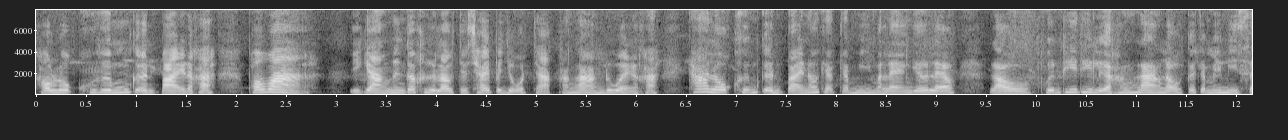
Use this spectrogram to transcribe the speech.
เขาลกคืมเกินไปนะคะ เพราะว่าอีกอย่างหนึ่งก็คือเราจะใช้ประโยชน์จากข้างล่างด้วยนะคะ ถ้าลกคืมเกินไปนอกจากจะมีแมลงเยอะแล้ว เราพื้นที่ที่เหลือข้างล่างเราก็จะไม่มีแส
